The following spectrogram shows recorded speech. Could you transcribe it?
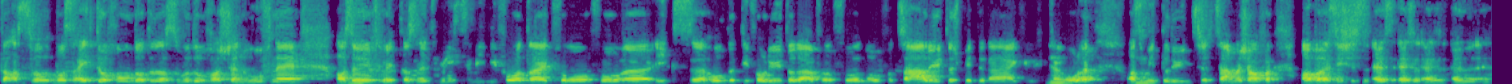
das, was Retour kommt, oder das, wo du kannst dann aufnehmen. Also ich will das nicht missen, meine Vorträge vor, vor äh, x äh, hunderte von Leuten oder auch vor, noch vor zehn Leuten, das spielt dann eigentlich keine Rolle. Also mit den Leuten zusammenarbeiten. Aber es ist eine, eine, eine,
